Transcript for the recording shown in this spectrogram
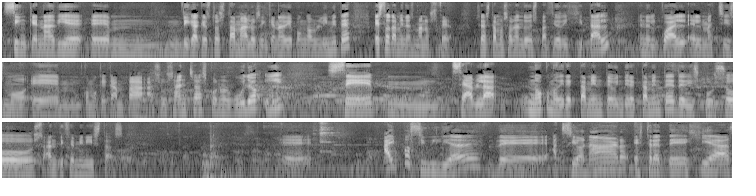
sin que nadie em, diga que esto está mal o sin que nadie ponga un límite, esto también es manosfera. O sea, estamos hablando de espacio digital en el cual el machismo em, como que campa a sus anchas con orgullo y se, mm, se habla no como directamente o indirectamente de discursos antifeministas. Eh, ¿Hay posibilidades de accionar estrategias?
